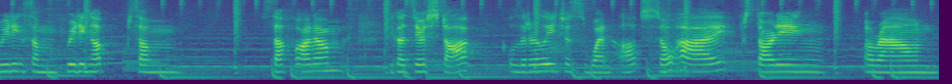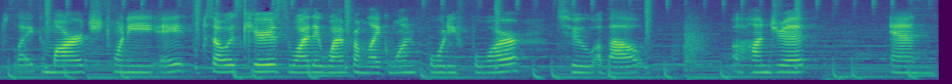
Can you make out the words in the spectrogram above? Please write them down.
reading some reading up some stuff on them because their stock literally just went up so high starting around like March 28th. So I was curious why they went from like 144 to about 100 and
